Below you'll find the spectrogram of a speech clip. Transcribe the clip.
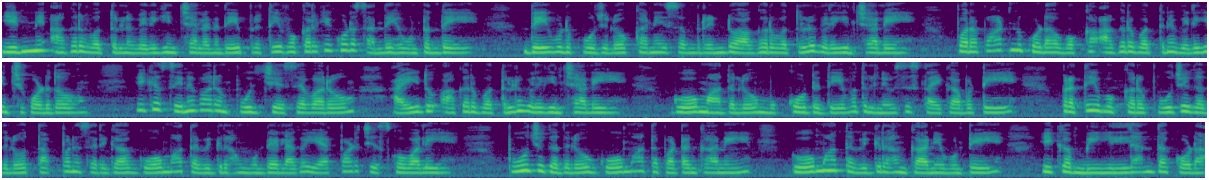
ఎన్ని అగరవత్తులను వెలిగించాలన్నది ప్రతి ఒక్కరికి కూడా సందేహం ఉంటుంది. దేవుడి పూజలో కనీసం రెండు అగరవత్తులు వెలిగించాలి. పొరపాటును కూడా ఒక్క అగరబత్తిని వెలిగించకూడదు. ఇక శనివారం పూజ చేసేవారు ఐదు అగరబత్తులను వెలిగించాలి. గోమాతలో ముక్కోటి దేవతలు నివసిస్తాయి కాబట్టి ప్రతి ఒక్కరు పూజ గదిలో తప్పనిసరిగా గోమాత విగ్రహం ఉండేలాగా ఏర్పాటు చేసుకోవాలి. పూజ గదిలో గోమాత పటం కానీ గోమాత విగ్రహం కానీ ఉంటే ఇక మీ ఇల్లంతా కూడా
